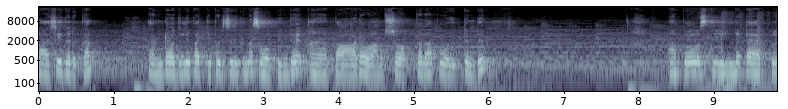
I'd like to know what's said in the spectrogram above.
വാഷ് ചെയ്തെടുക്കാം. കണ്ടോ അതിൽ പറ്റി പിടിച്ചിരിക്കുന്ന സോപ്പിന്റെ പാടോ അംശമോ ഒക്കെ അതാ പോയിട്ടുണ്ട്. അപ്പോൾ സ്റ്റീലിന്റെ ടാപ്പ്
